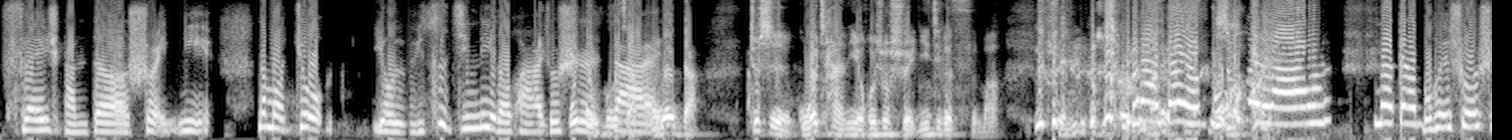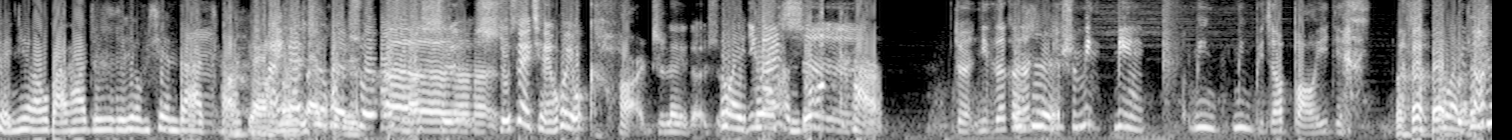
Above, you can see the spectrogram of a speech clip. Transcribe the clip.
非常的水逆。那么就有一次经历的话，就是在我问一下，就是国产也会说水逆 这个词吗？那当然不会啦，那当然不会说水逆了，我把它就是用现代 调给他应该是会说呃十十岁前会有坎儿之类的，是吧？对，就很多坎儿。对你的可能就是就是命命命命比较薄一点。对，就是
